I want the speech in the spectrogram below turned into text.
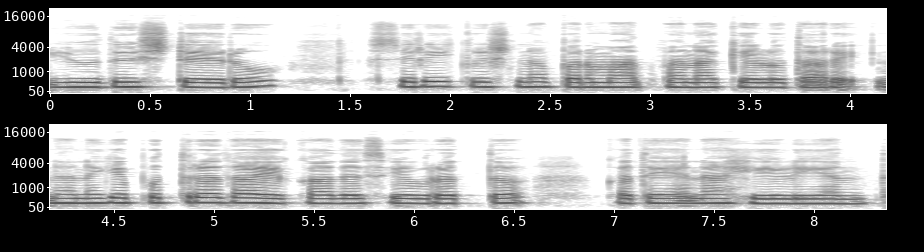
ಯುಧಿಷ್ಠಿರರು ಶ್ರೀಕೃಷ್ಣ ಪರಮಾತ್ಮನ ಕೇಳುತ್ತಾರೆ. ನನಗೆ ಪುತ್ರದ ಏಕಾದಶಿಯ ವ್ರತ ಕಥೆಯನ್ನು ಹೇಳಿ ಅಂತ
